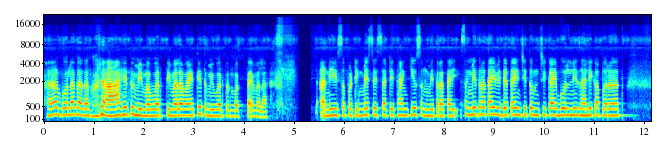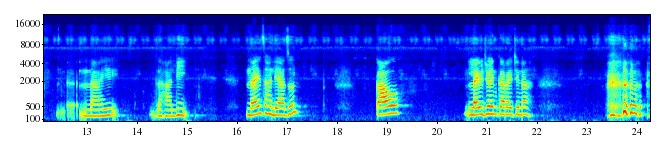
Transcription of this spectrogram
हां बोला दादा बोला. आहे तुम्ही मग वरती मला माहिती आहे तुम्ही वरतून बघताय मला. आणि सपोर्टिंग मेसेजसाठी थँक्यू संगमित्राताई. संगमित्राताई विद्याताईंची तुमची काय बोलणी झाली का परत? नाही झाली. नाही झाली अजून? का हो? लाईव्ह जॉईन करायची ना.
